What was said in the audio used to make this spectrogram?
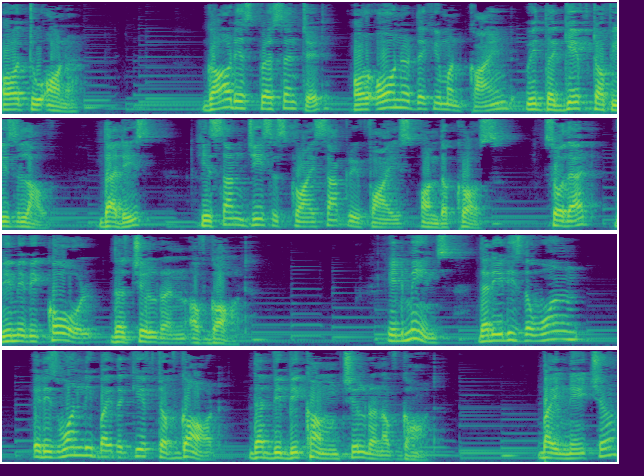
or to honor. God has presented or honored the humankind with the gift of His love, that is, His Son Jesus Christ's sacrifice on the cross, so that we may be called the children of God. It means that it is the one, it is only by the gift of God that we become children of God. By nature,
